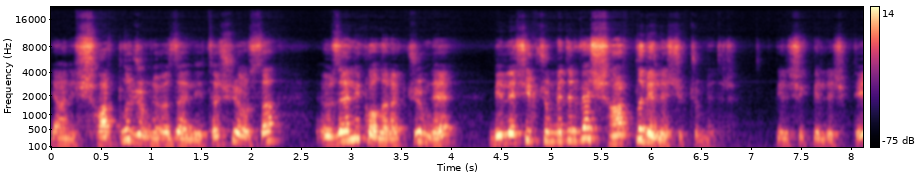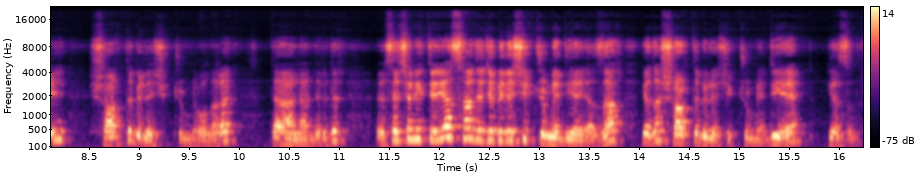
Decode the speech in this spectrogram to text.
yani şartlı cümle özelliği taşıyorsa özellik olarak cümle birleşik cümledir ve şartlı birleşik cümledir. Birleşik birleşik değil, şartlı birleşik cümle olarak değerlendirilir. E, seçenekte ya sadece birleşik cümle diye yazar ya da şartlı birleşik cümle diye yazılır.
